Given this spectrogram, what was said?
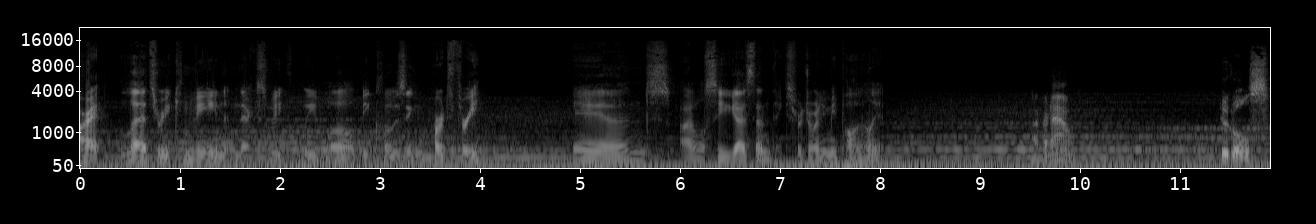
All right. Let's reconvene next week. We will be closing part three. And I will see you guys then. Thanks for joining me, Paul and Elliot. Not for now. Doodles.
